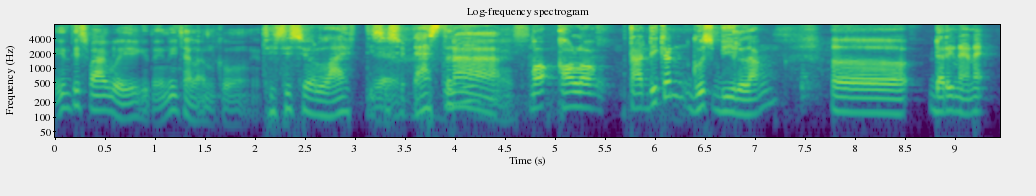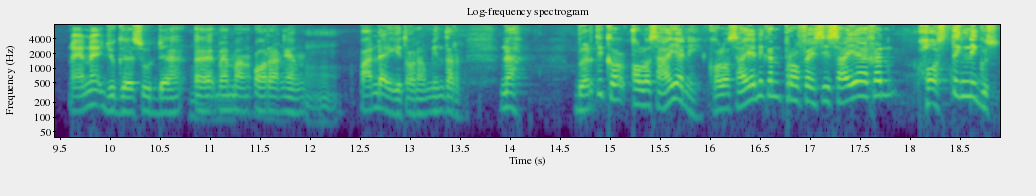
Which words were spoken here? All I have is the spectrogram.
in this my way gitu. Ini jalanku. gitu. This is your life, this is your destiny. Nah, ngo- kalau tadi kan Gus bilang eh dari nenek, nenek juga sudah eh, memang orang yang pandai gitu, orang pintar. Nah, berarti kalau saya nih, kalau saya ini kan profesi saya kan hosting nih Gus.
